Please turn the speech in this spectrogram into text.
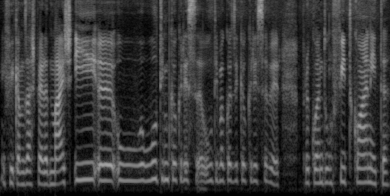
E ficamos à espera de mais. E eh, o, o último que eu queria, a última coisa que eu queria saber: para quando um feat com a Anitta?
